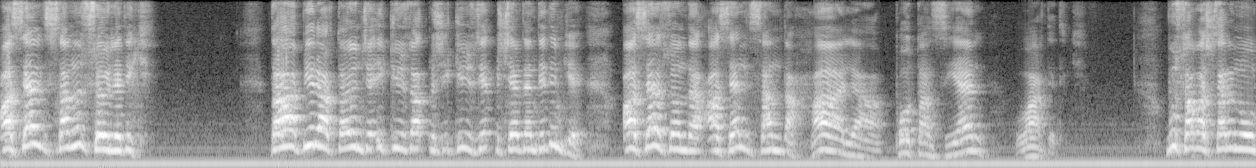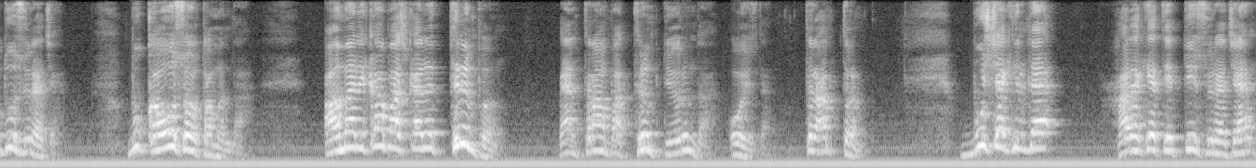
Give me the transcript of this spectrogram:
Aselsan'ı söyledik. Daha bir hafta önce 260-270'lerden dedim ki Aselsan'da Aselsan'da hala potansiyel var dedik. Bu savaşların olduğu sürece bu kaos ortamında Amerika Başkanı Trump'ın ben Trump'a Trump diyorum da o yüzden. Trump Trump. Bu şekilde hareket ettiği sürece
